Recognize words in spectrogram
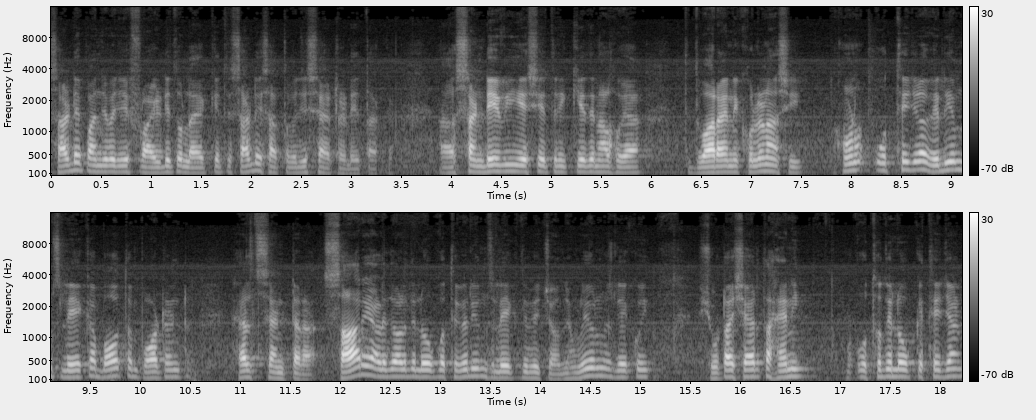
5:30 ਵਜੇ ਫਰਾਈਡੇ ਤੋਂ ਲੈ ਕੇ ਤੇ 7:30 ਵਜੇ ਸੈਟਰਡੇ ਤੱਕ। ਸੰਡੇ ਵੀ ਇਸੇ ਤਰੀਕੇ ਦੇ ਨਾਲ ਹੋਇਆ। ਤੇ ਦੁਬਾਰਾ ਇਹਨੇ ਖੋਲ੍ਹਣਾ ਸੀ। ਹੁਣ ਉੱਥੇ ਜਿਹੜਾ ਵਿਲੀਅਮਸ ਲੇਕ ਆ, ਬਹੁਤ ਇੰਪੋਰਟੈਂਟ ਹੈਲਥ ਸੈਂਟਰ ਆ। ਸਾਰੇ ਆਲੇ ਦੁਆਲੇ ਦੇ ਲੋਕ ਉੱਥੇ ਵਿਲੀਅਮਸ ਲੇਕ ਦੇ ਵਿੱਚ ਆਉਂਦੇ। ਹੁਣ ਵਿਲੀਅਮਸ ਲੇਕ ਕੋਈ ਛੋਟਾ ਸ਼ਹਿਰ ਤਾਂ ਹੈ ਨਹੀਂ। ਉੱਥੋਂ ਦੇ ਲੋਕ ਕਿੱਥੇ ਜਾਣ?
